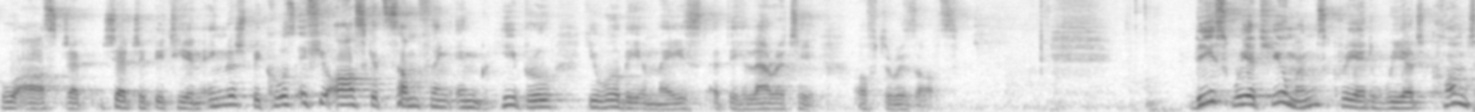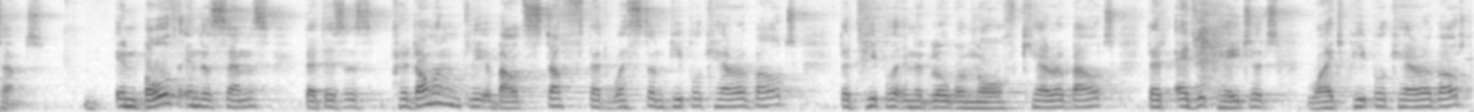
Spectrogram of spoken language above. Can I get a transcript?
who ask ChatGPT in English, because if you ask it something in Hebrew, you will be amazed at the hilarity of the results. These weird humans create weird content in both in the sense that this is predominantly about stuff that Western people care about, that people in the global north care about, that educated white people care about,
